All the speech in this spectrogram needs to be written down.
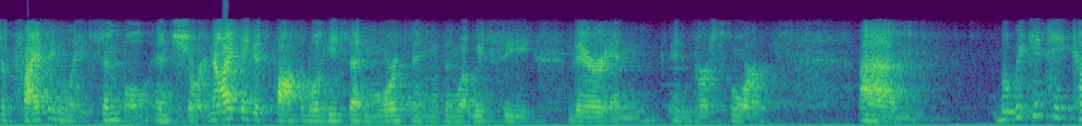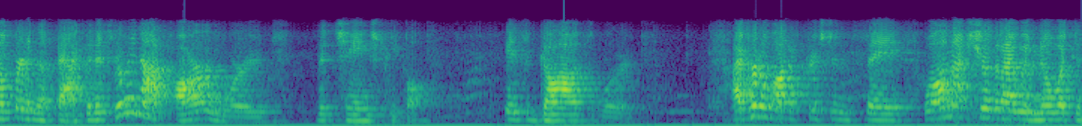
surprisingly simple and short. Now, I think it's possible he said more things than what we see there in, in verse 4. Um, but we can take comfort in the fact that it's really not our words that change people, it's God's words. I've heard a lot of Christians say, Well, I'm not sure that I would know what to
